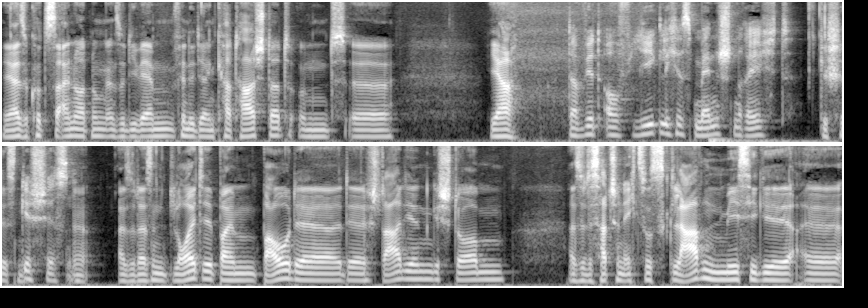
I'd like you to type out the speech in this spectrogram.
Ja, also kurz zur Einordnung, also die WM findet ja in Katar statt und äh, ja. Da wird auf jegliches Menschenrecht geschissen. geschissen. Ja. Also da sind Leute beim Bau der, der Stadien gestorben also das hat schon echt so sklavenmäßige äh,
